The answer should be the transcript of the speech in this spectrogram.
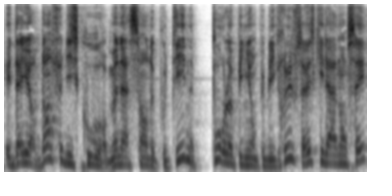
Et d'ailleurs, dans ce discours menaçant de Poutine pour l'opinion publique russe, vous savez ce qu'il a annoncé?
